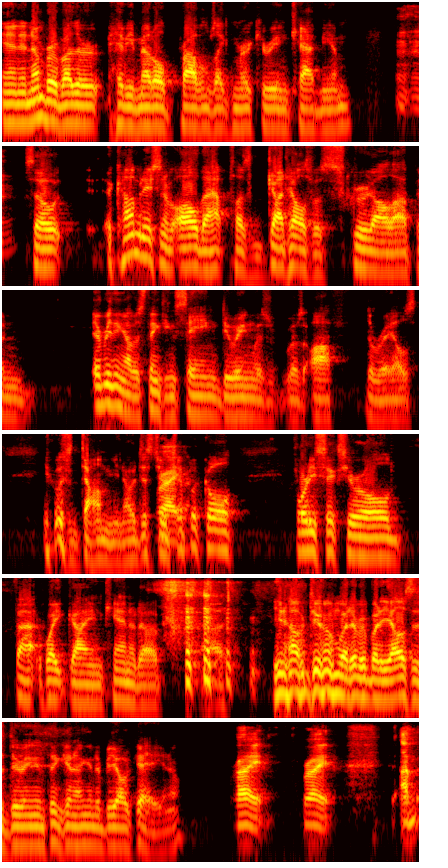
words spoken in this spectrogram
And a number of other heavy metal problems like mercury and cadmium. Mm-hmm. So a combination of all that plus gut health was screwed all up and everything I was thinking, saying, doing was was off the rails. It was dumb, you know, just your right. typical 46 year old fat white guy in Canada, uh, you know, doing what everybody else is doing and thinking I'm going to be okay, you know? Right, right. Um,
